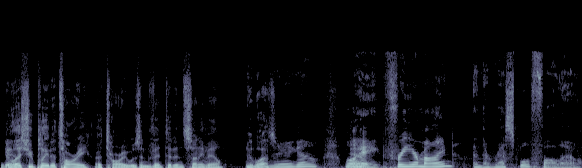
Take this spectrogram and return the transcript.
Unless you played Atari. Atari was invented in Sunnyvale. It was. There you go. Well, Yeah. hey, free your mind and the rest will follow.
